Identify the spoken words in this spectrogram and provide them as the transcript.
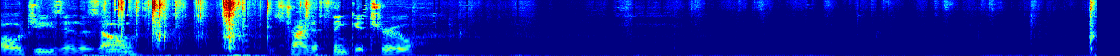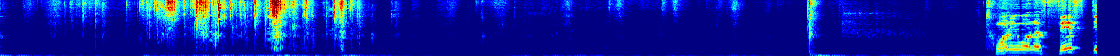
Oh, OG's in the zone. He's trying to think it true. Twenty-one of fifty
